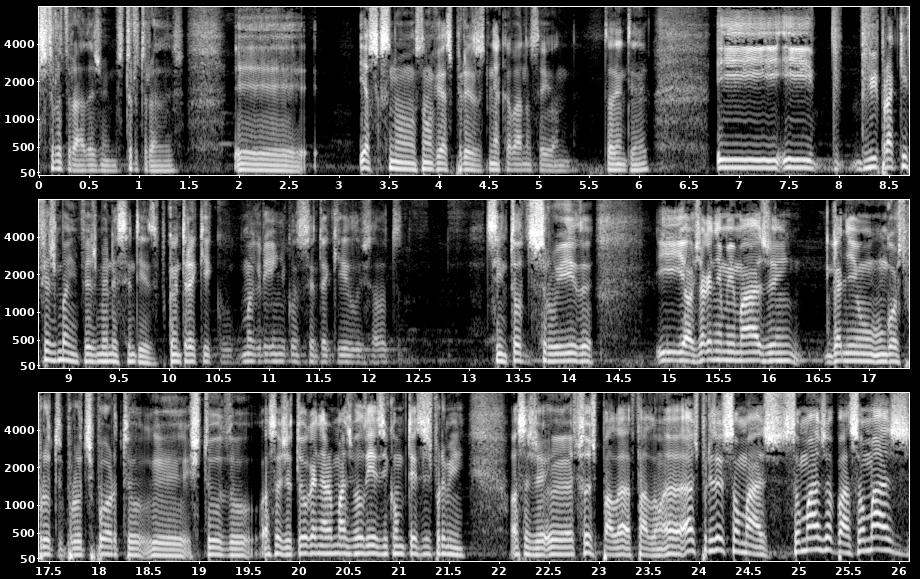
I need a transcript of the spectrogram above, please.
estruturadas mesmo, estruturadas. Eh, E acho que se não, se não viesse preso tinha acabado não sei onde. Estás a entender? E, e vir para aqui fez bem, fez bem nesse sentido. Porque eu entrei aqui com magrinho, com 60 quilos, estava tudo- assim, todo destruído. E ó, já ganhei uma imagem, ganhei um, gosto por o, por o desporto, eh, estudo, ou seja, estou a ganhar mais valias e competências para mim. Ou seja, eh, as pessoas fala- falam, "Ah, as prisões são más, são más, opá, são más,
